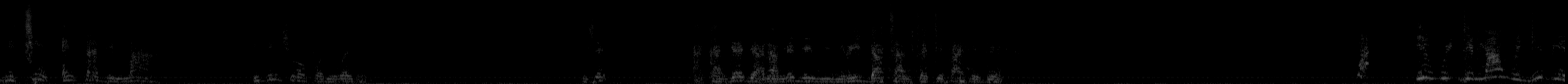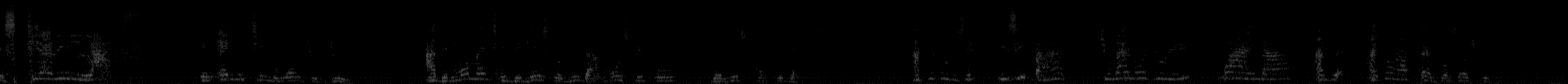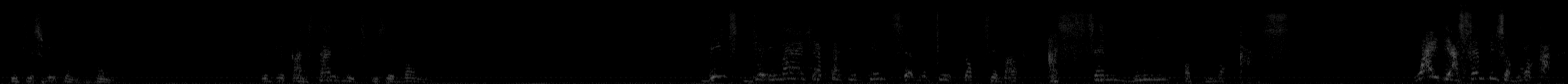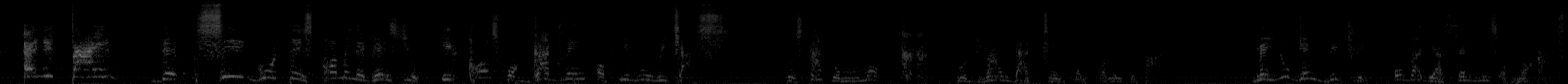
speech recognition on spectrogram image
The thing entered the man. He didn't show up for the wedding. He said, can get there now. Maybe we read that Psalm 35 again. What? Will, the man will give you a scary laugh in anything you want to do. At the moment he begins to do that, most people, they lose confidence. And people will say, is it bad? Should I not do it? Why now? And I don't have time for such people. It is written, boom. If you can stand it, it's a bomb. Didn't Jeremiah chapter 15, 17 talks about assembly of mockers? Why the assemblies of mockers? Anytime they see good things coming against you, it calls for gathering of evil witches to start to mock, to drown that thing from coming to pass. May you gain victory over the assemblies of mockers.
